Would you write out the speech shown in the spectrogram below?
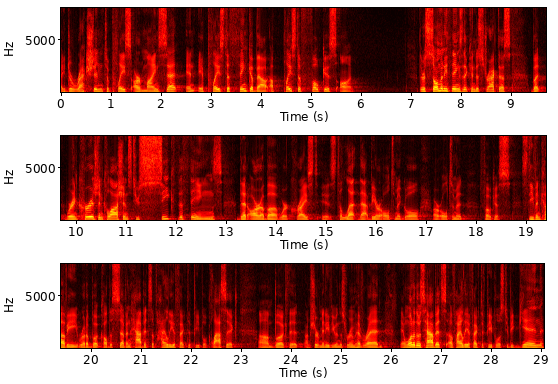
a direction to place our mindset and a place to think about, a place to focus on. There's so many things that can distract us, but we're encouraged in Colossians to seek the things that are above, where Christ is, to let that be our ultimate goal, our ultimate focus. Stephen Covey wrote a book called The Seven Habits of Highly Effective People, classic um, book that I'm sure many of you in this room have read. And one of those habits of highly effective people is to begin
